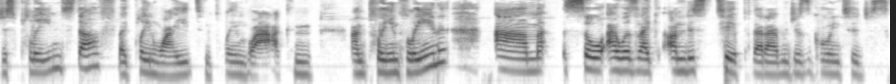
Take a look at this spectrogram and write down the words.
just plain stuff, like plain white and plain black and and plain plain. Um, so I was like on this tip that I'm just going to just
